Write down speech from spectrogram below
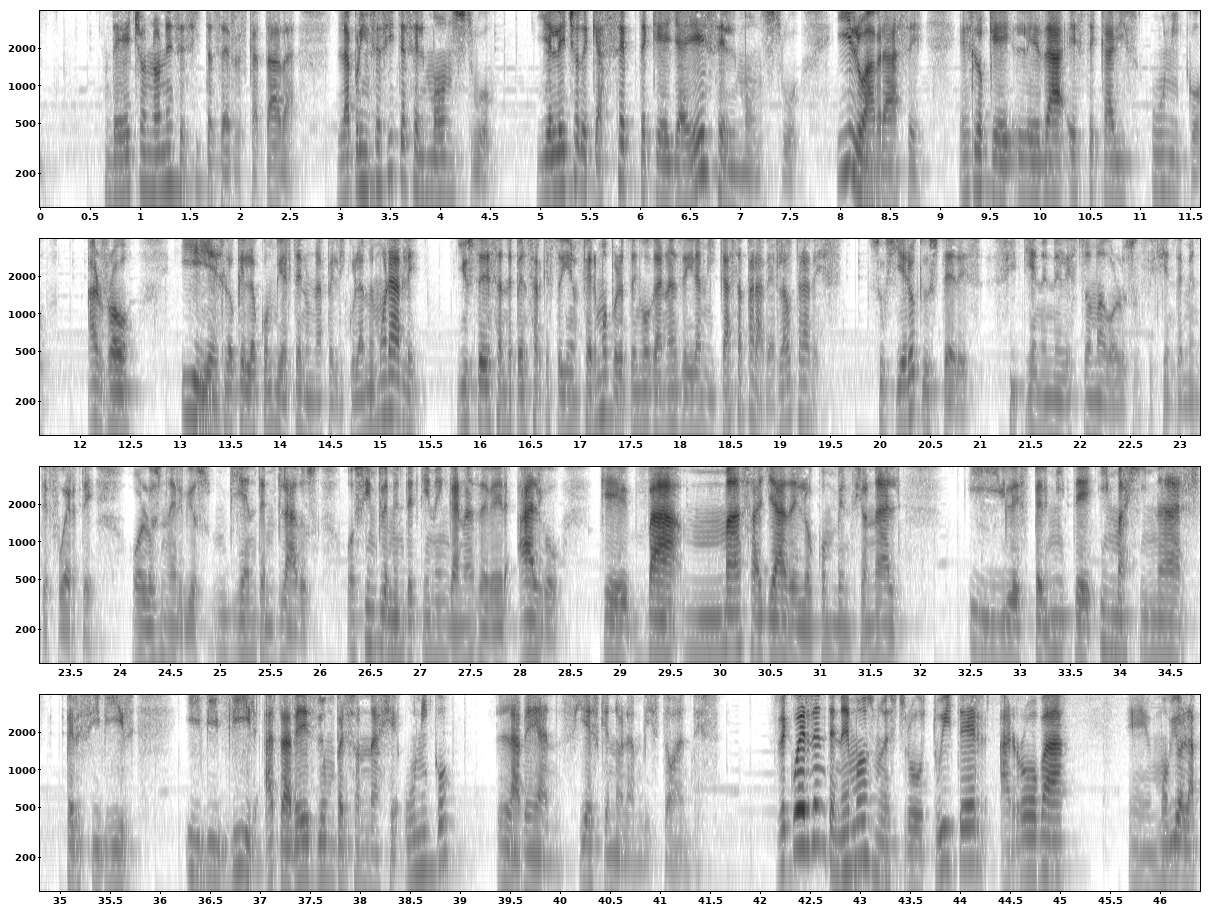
De hecho, no necesita ser rescatada. La princesita es el monstruo y el hecho de que acepte que ella es el monstruo y lo abrace es lo que le da este cariz único a Raw y es lo que lo convierte en una película memorable. Y ustedes han de pensar que estoy enfermo, pero tengo ganas de ir a mi casa para verla otra vez. Sugiero que ustedes, si tienen el estómago lo suficientemente fuerte o los nervios bien templados o simplemente tienen ganas de ver algo que va más allá de lo convencional y les permite imaginar percibir y vivir a través de un personaje único, la vean si es que no la han visto antes. Recuerden, tenemos nuestro Twitter, arroba eh,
